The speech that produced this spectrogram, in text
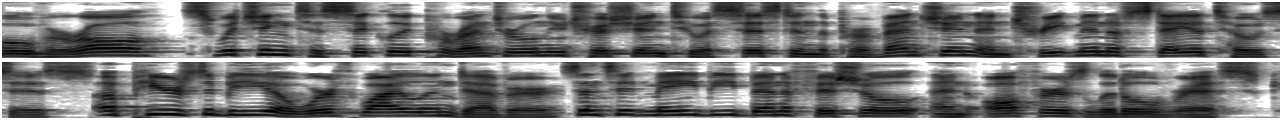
Overall, switching to cyclic parenteral nutrition to assist in the prevention and treatment of steatosis appears to be a worthwhile endeavor since it may be beneficial and offers little risk.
